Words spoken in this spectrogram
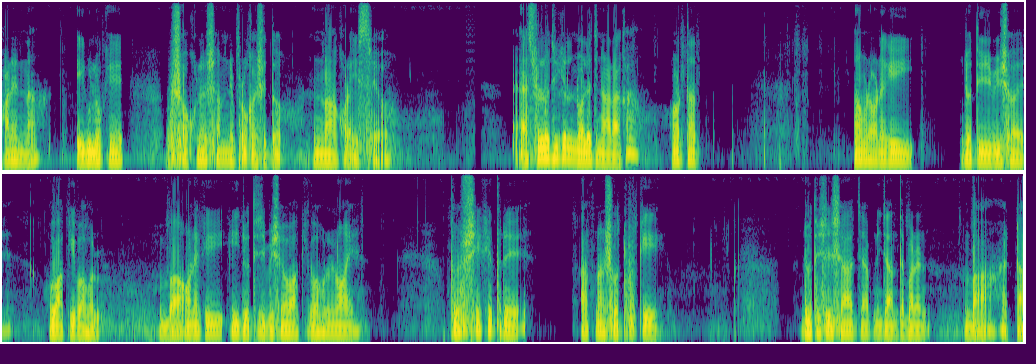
পারেন না, এগুলোকে সকলের সামনে প্রকাশিত না করাই শ্রেয়। অ্যাস্ট্রোলজিক্যাল নলেজ না রাখা, অর্থাৎ আমরা অনেকেই জ্যোতিষ বিষয়ে ওয়াকিবহল। বা অনেকেই এই জ্যোতিষ বিষয়ে ওয়াকিবহল নয়। তো সেক্ষেত্রে আপনার শত্রুকে জ্যোতিষের সাহায্যে আপনি জানতে পারেন বা একটা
